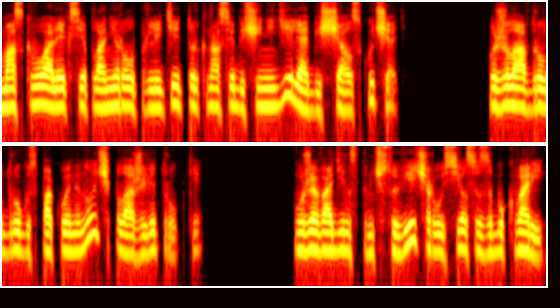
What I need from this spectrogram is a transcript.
В Москву Алексей планировал прилететь только на следующей неделе и обещал скучать. Пожелав друг другу спокойной ночи, положили трубки. Уже в одиннадцатом часу вечера уселся за буквари.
